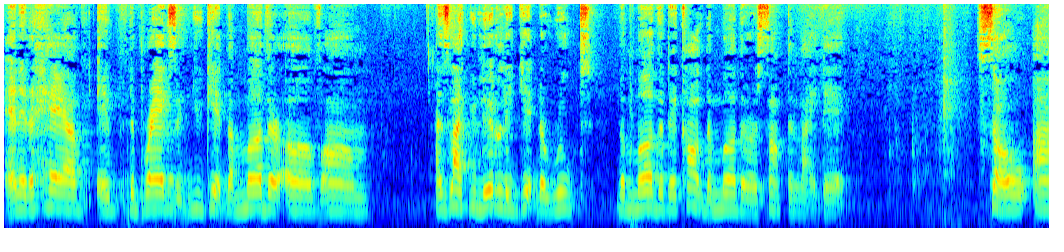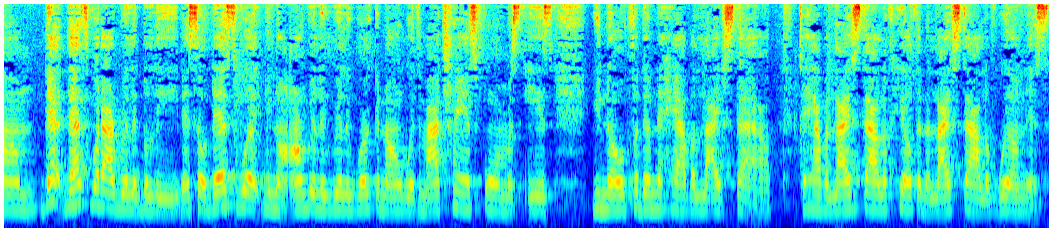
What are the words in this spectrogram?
and it'll have if the that You get the mother of um. It's like you literally get the root, the mother. They call it the mother or something like that. So um, that that's what I really believe, and so that's what you know I'm really really working on with my transformers is you know for them to have a lifestyle, to have a lifestyle of health and a lifestyle of wellness,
